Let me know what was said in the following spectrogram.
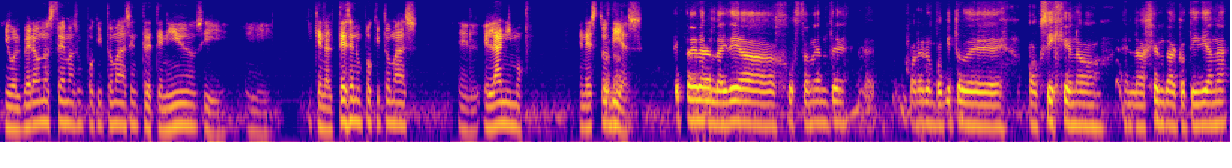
y volver a unos temas un poquito más entretenidos y y que enaltecen un poquito más el, ánimo en estos días. Esta era la idea justamente, eh, poner un poquito de oxígeno en la agenda cotidiana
